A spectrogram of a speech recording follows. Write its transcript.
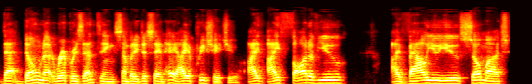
that donut representing somebody just saying, "Hey, I appreciate you. I I thought of you I value you so much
